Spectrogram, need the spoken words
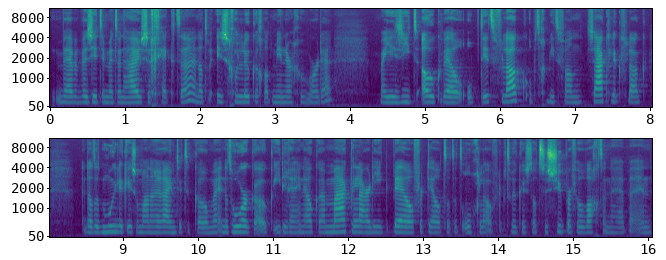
we, hebben, we zitten met een huizengekte en dat is gelukkig wat minder geworden. Maar je ziet ook wel op dit vlak, op het gebied van zakelijk vlak, dat het moeilijk is om aan een ruimte te komen. En dat hoor ik ook. Iedereen, elke makelaar die ik bel, vertelt dat het ongelooflijk druk is. Dat ze super veel wachtenden hebben. En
